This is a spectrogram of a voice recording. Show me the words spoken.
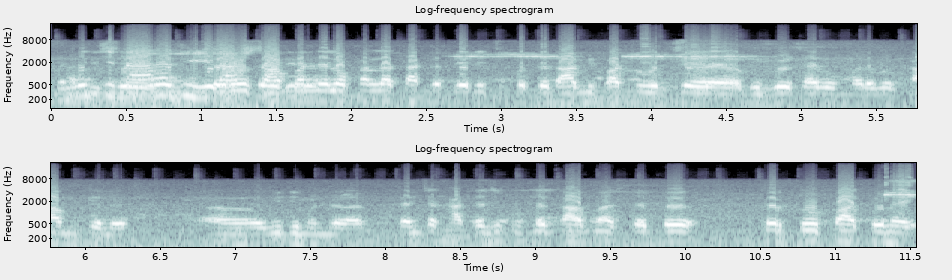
ही राष्ट्रवादीला- सर्वसामान्य लोकांना ताकद देण्याची पद्धत आम्ही पाच वर्ष भुजबळ साहेबांबरोबर काम केलं विधिमंडळात. त्यांच्या खात्याचं कुठलं काम असलं तर तर तो पाहतो नाही.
